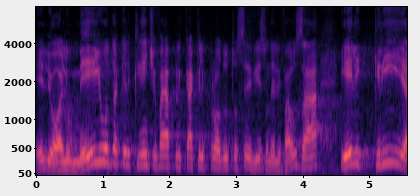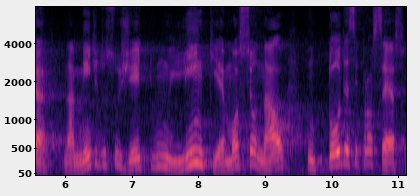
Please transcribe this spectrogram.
ele olha o meio onde aquele cliente vai aplicar aquele produto ou serviço, onde ele vai usar, e ele cria na mente do sujeito um link emocional com todo esse processo.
